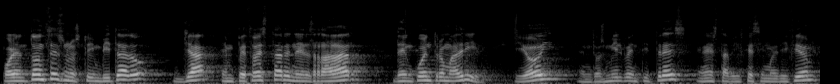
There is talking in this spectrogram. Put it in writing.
Por entonces nuestro invitado ya empezó a estar en el radar de Encuentro Madrid y hoy, en 2023, en esta vigésima edición,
